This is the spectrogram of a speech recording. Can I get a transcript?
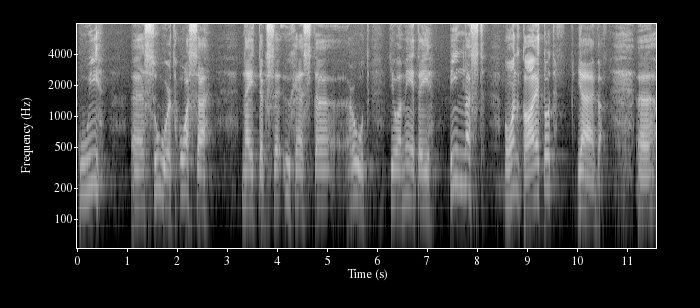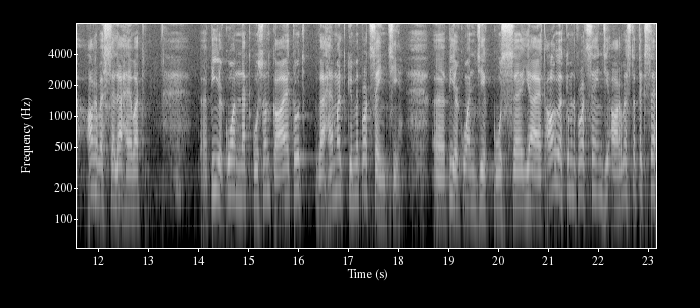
kui suurt osa näiteks ühest ruutkilomeetri pinnast on kaetud jääga. arvesse lähevad piirkonnad, kus on kaetud vähemalt kümme protsenti. piirkondi, kus jääd alla kümne protsendi, arvestatakse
